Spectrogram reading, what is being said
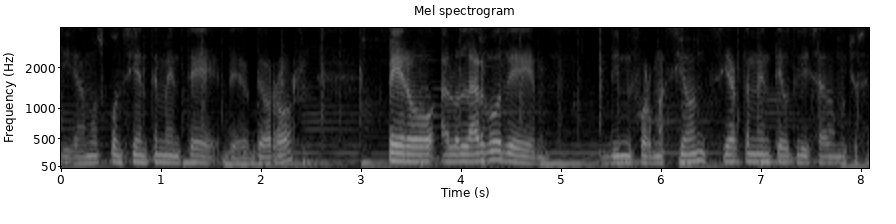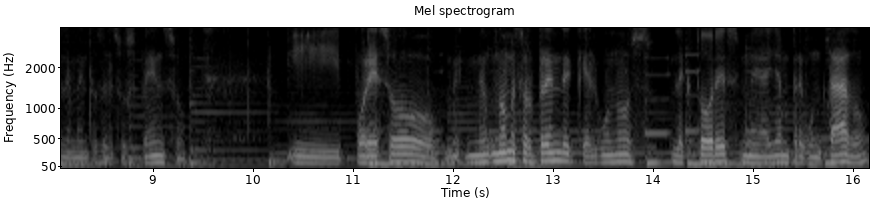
digamos, conscientemente de, horror, pero a lo largo de, mi formación ciertamente he utilizado muchos elementos del suspenso y por eso no me sorprende que algunos lectores me hayan preguntado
